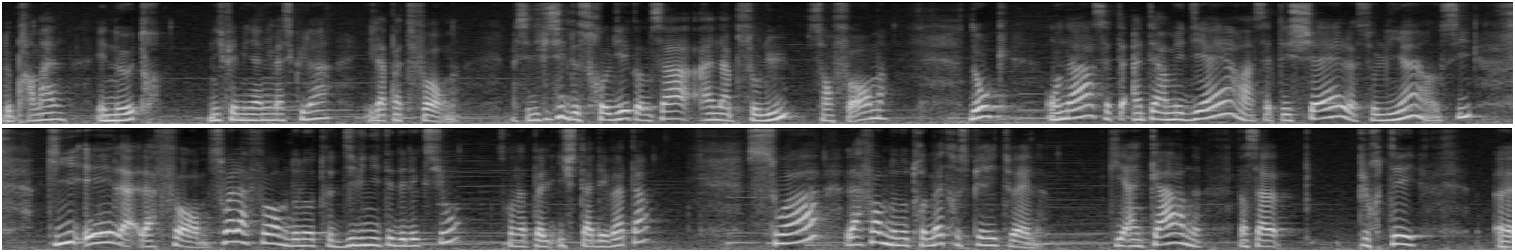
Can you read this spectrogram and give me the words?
Le brahman est neutre, ni féminin ni masculin, il n'a pas de forme. C'est difficile de se relier comme ça à un absolu, sans forme. Donc on a cet intermédiaire, cette échelle, ce lien aussi, qui est la, forme. Soit la forme de notre divinité d'élection, ce qu'on appelle Ishta Devata, soit la forme de notre maître spirituel, qui incarne dans sa pureté euh,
